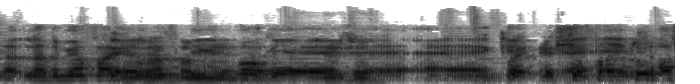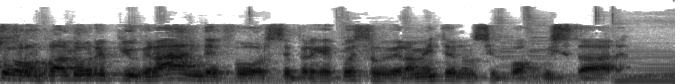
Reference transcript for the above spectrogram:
La, la dobbiamo fare con il tempo che, sì, sì. Che è, soprattutto... è il nostro valore più grande forse, perché questo veramente non si può acquistare.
